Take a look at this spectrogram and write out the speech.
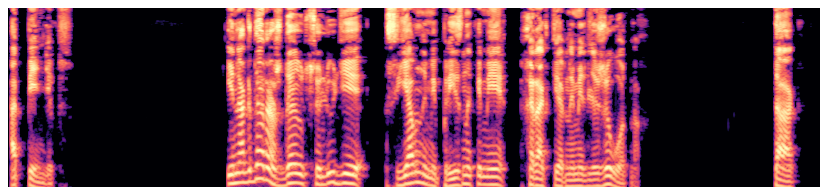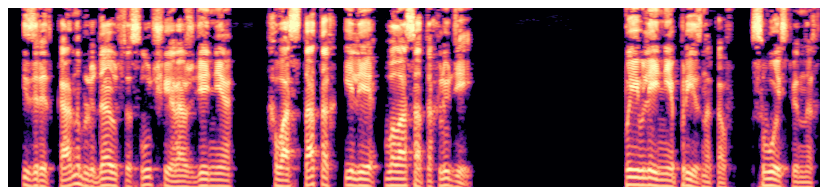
аппендикс. Иногда рождаются люди с явными признаками, характерными для животных. Так, изредка наблюдаются случаи рождения хвостатых или волосатых людей. Появление признаков, свойственных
